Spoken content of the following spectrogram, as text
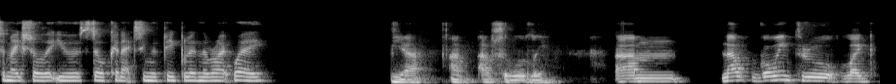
to make sure that you are still connecting with people in the right way. Yeah, absolutely. Um, now going through like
